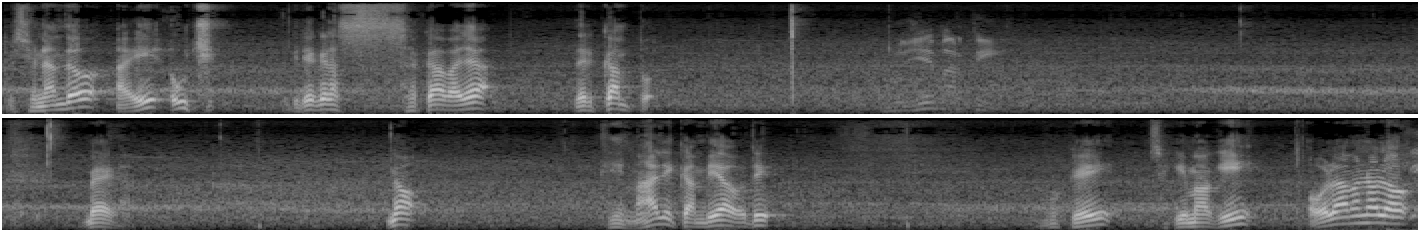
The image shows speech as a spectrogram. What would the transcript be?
Presionando. Ahí. Uch. Quería que la sacaba ya del campo. Venga. No. Qué mal he cambiado, tío. Ok. Seguimos aquí. Hola, Manolo. Qué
